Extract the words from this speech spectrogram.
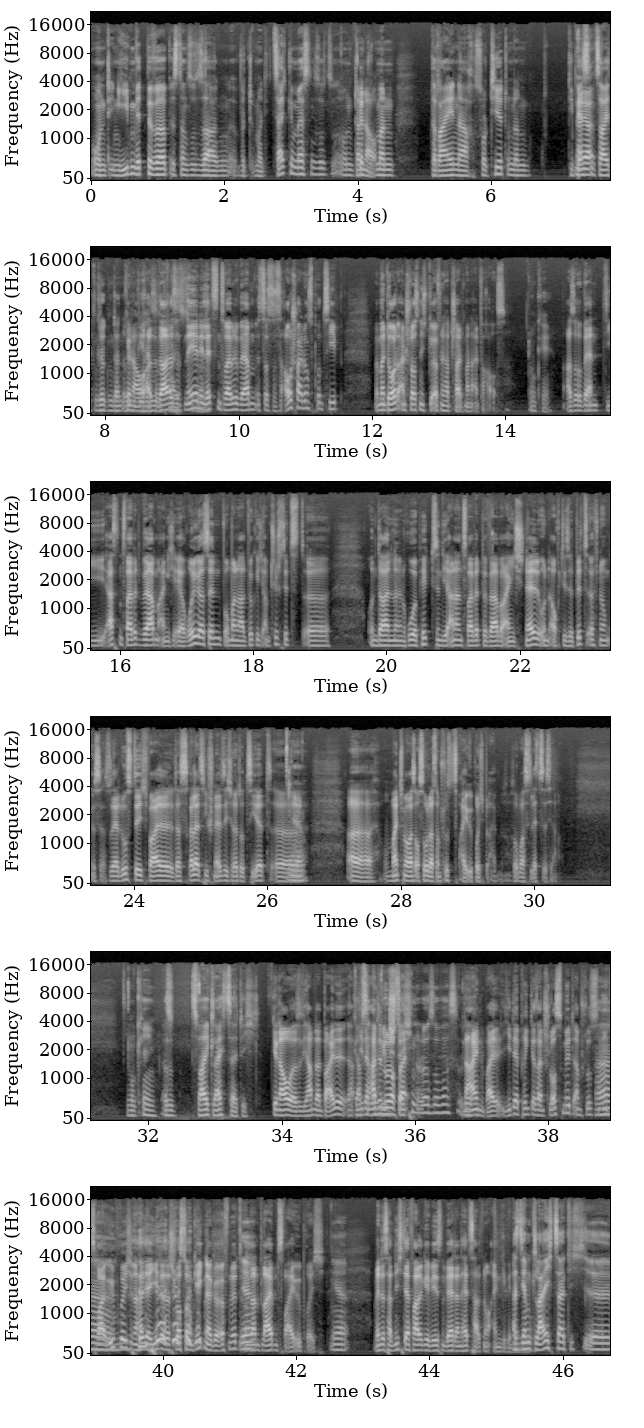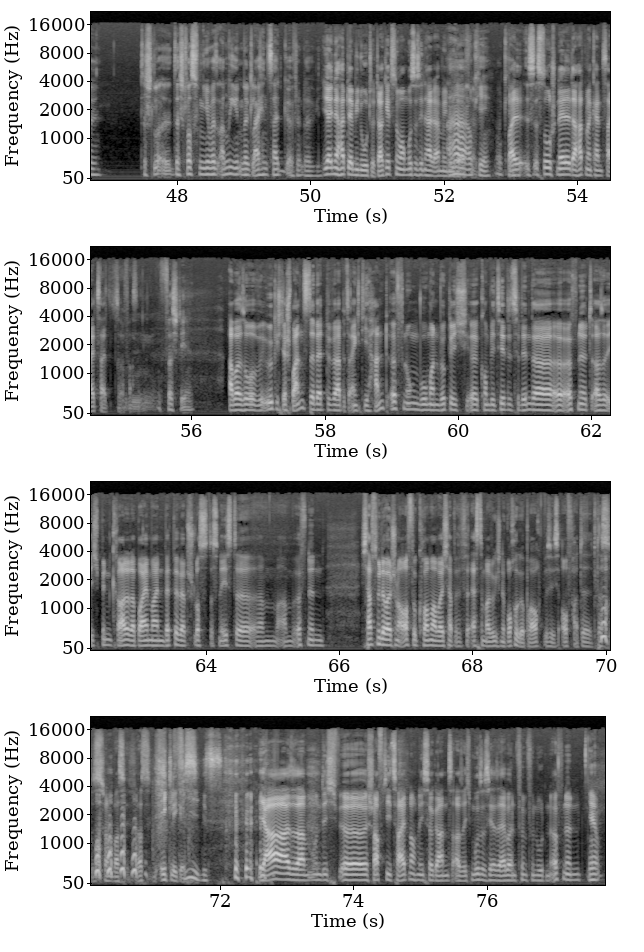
Und in jedem Wettbewerb ist dann sozusagen, wird immer die Zeit gemessen und dann Genau. wird man drei nach sortiert und dann die besten Naja, Zeiten kriegen dann irgendwie. Genau, halt also da ist Preis, es, nee, in den letzten zwei Wettbewerben ist das das Ausscheidungsprinzip. Wenn man dort ein Schloss nicht geöffnet hat, scheidet man einfach aus. Okay. Also während die ersten zwei Wettbewerben eigentlich eher ruhiger sind, wo man halt wirklich am Tisch sitzt äh, und dann in Ruhe pickt, sind die anderen zwei Wettbewerbe eigentlich schnell und auch diese Blitzöffnung ist sehr lustig, weil das relativ schnell sich reduziert. Äh, äh, und manchmal war es auch so, dass am Schluss zwei übrig bleiben. So war es letztes Jahr. Okay. Also zwei gleichzeitig. Genau, also die haben dann beide, Gab's jeder hatte nur noch sein, oder sowas? Oder? Nein, weil jeder bringt ja sein Schloss mit, am Schluss sind die Ah. zwei übrig und dann hat ja jeder das Schloss vom Gegner geöffnet Ja. und dann bleiben zwei übrig. Ja. Wenn das halt nicht der Fall gewesen wäre, dann hätte es halt nur einen Gewinner. Also die haben gleichzeitig äh, das, Schlo das Schloss von jeweils anderen in der gleichen Zeit geöffnet oder wie? ja, innerhalb der Minute. Da geht es nur, man muss es innerhalb einer Minute Ah, öffnen. okay, okay. Weil es ist so schnell, da hat man keine Zeit, Zeit zu erfassen. Verstehe. Aber so wirklich der spannendste Wettbewerb ist eigentlich die Handöffnung, wo man wirklich äh, komplizierte Zylinder äh, öffnet. Also ich bin gerade dabei, mein Wettbewerbsschloss, das nächste, ähm, am Öffnen. Ich habe es mittlerweile schon aufbekommen, aber ich habe das erste Mal wirklich eine Woche gebraucht, bis ich es auf hatte. Das ist schon was, was Ekliges. Fies. Ja, also da- und ich äh, schaffe die Zeit noch nicht so ganz. Also ich muss es ja selber in fünf Minuten öffnen. Ja.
